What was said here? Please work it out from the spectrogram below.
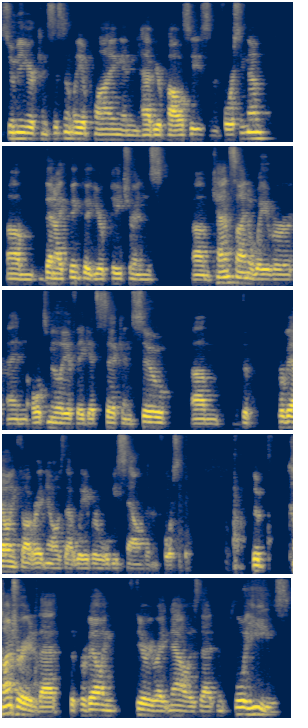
assuming you're consistently applying and have your policies and enforcing them, um, then I think that your patrons um, can sign a waiver. And ultimately, if they get sick and sue, um, the prevailing thought right now is that waiver will be sound and enforceable. The contrary to that, the prevailing theory right now is that employees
